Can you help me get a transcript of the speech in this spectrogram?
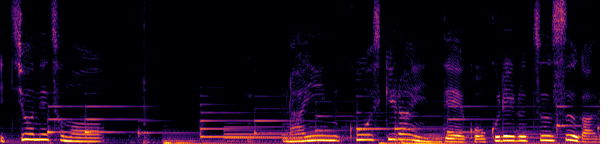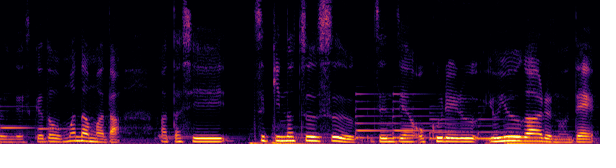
一応ねその LINE 公式 LINE でこう送れる通数があるんですけどまだまだ私月の通数全然送れる余裕があるので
